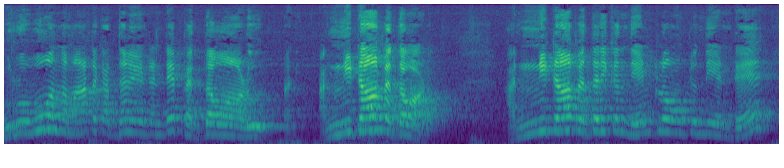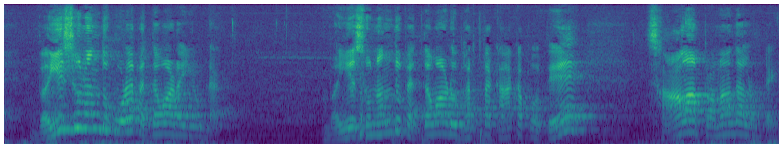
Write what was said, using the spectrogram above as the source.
గురువు అన్న మాటకు అర్థం ఏంటంటే పెద్దవాడు అని. అన్నిటా పెద్దవాడు. అన్నిటా పెద్దరికం దేంట్లో ఉంటుంది అంటే వయసునందు కూడా పెద్దవాడు ఉండాలి. వయసునందు పెద్దవాడు భర్త కాకపోతే చాలా ప్రమాదాలు ఉంటాయి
